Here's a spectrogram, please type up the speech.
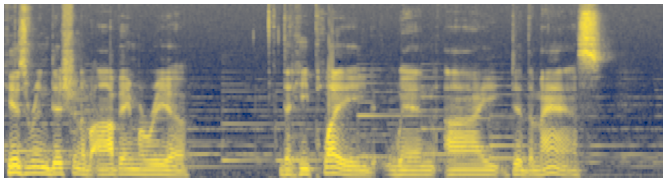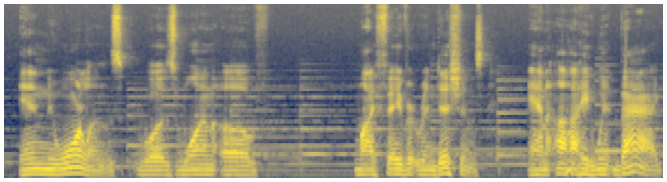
his rendition of Ave Maria that he played when I did the Mass in New Orleans was one of my favorite renditions. And I went back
